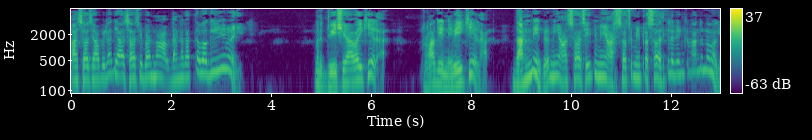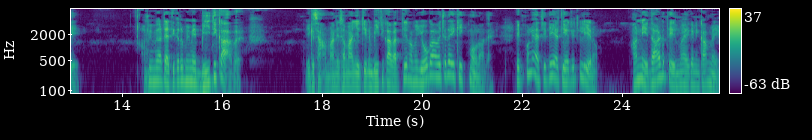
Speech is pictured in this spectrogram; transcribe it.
ආස්වාසය අපිලාදී ආස්වාසය බන්න දන්න ගත්තා වගේමයි. මට ද්වේෂය ආවයි කියලා රාගේ නෙවෙයි කියලා දන්නේ එක මේ ආස්වාසයෙන් මේ ආස්වාස මේ ප්‍රසවාස කියලා වෙන් කරලා හඳුනනවා වගේ. අපි මේවට ඇති කරමු මේ බීතිකාව ඒක සාමාන්‍ය සමාජයේ තියෙන බීතිකාවක් තියෙනවා මේ යෝගාවචරය ඒක ඉක්මවනවා දැන්. ඉක්මොල ඇතිදී ඇති හැටියට ලියනවා. අන්න එදාට තේරෙනවා ඒක නිකන් මේ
